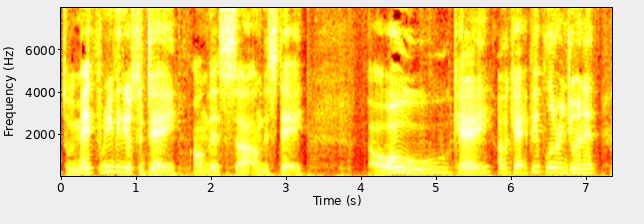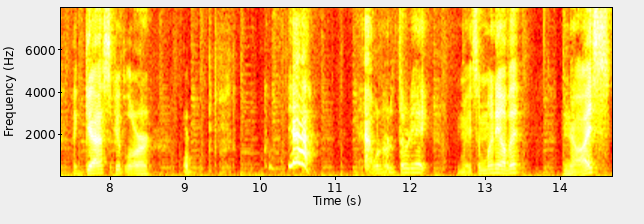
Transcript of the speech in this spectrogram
So we made three videos today on this uh, on this day. Oh, okay, okay. People are enjoying it. I guess people are, or yeah, yeah. 138. Made some money of it. Nice.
